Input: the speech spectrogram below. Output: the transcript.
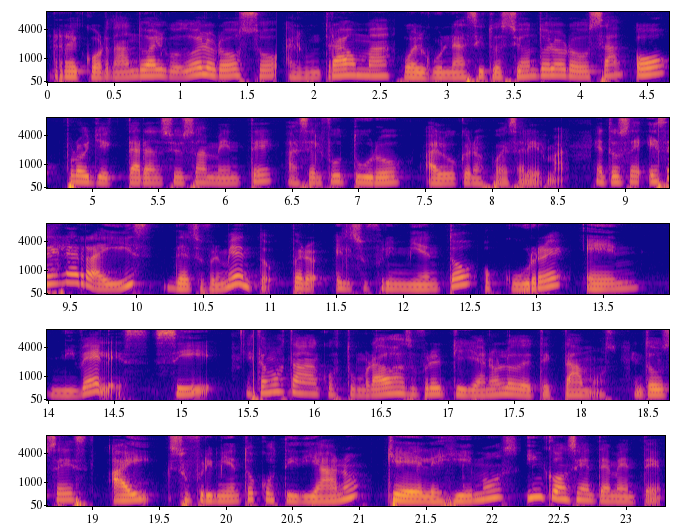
recordando algo doloroso, algún trauma o alguna situación dolorosa o proyectar ansiosamente hacia el futuro algo que nos puede salir mal. Entonces, esa es la raíz del sufrimiento, pero el sufrimiento ocurre en niveles, ¿sí? Estamos tan acostumbrados a sufrir que ya no lo detectamos. Entonces hay sufrimiento cotidiano que elegimos inconscientemente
